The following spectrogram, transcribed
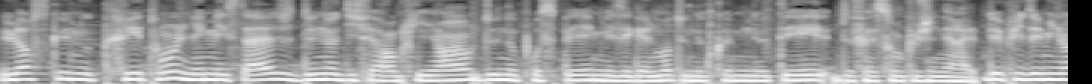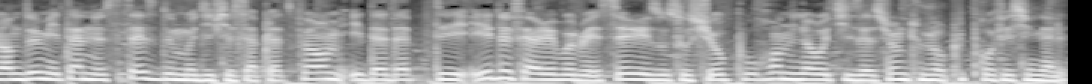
lorsque nous traitons les messages de nos différents clients, de nos prospects, mais également de notre communauté de façon plus générale. Depuis 2022, Meta ne cesse de modifier sa plateforme et d'adapter et de faire évoluer ses réseaux sociaux pour rendre leur utilisation toujours plus professionnelle.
